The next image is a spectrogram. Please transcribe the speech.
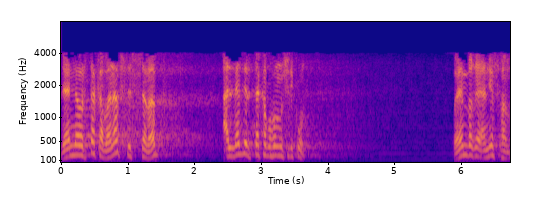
لأنه ارتكب نفس السبب الذي ارتكبه المشركون. وينبغي أن يفهم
